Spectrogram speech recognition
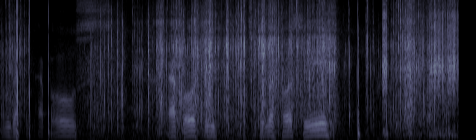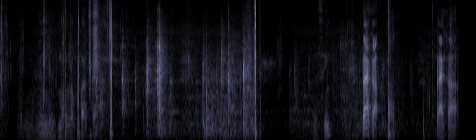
And we got some apples. Apples. We got. And this. Let's see. Back up. Back up.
